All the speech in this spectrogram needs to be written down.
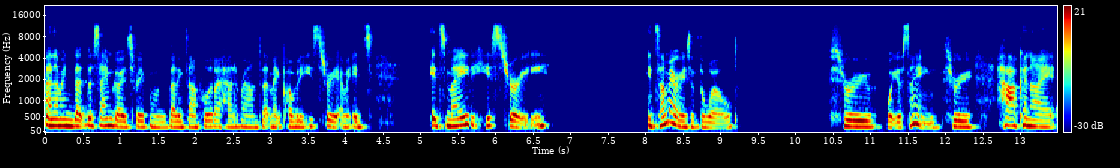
And I mean that the same goes for even that example that I had around that make poverty history. I mean, it's it's made history in some areas of the world through what you're saying, through how can I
